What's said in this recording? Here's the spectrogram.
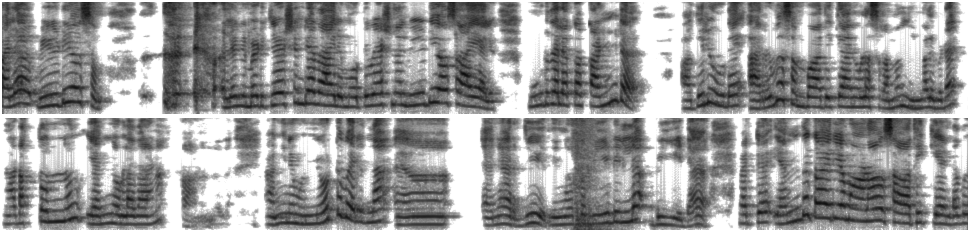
പല വീഡിയോസും അല്ലെങ്കിൽ മെഡിറ്റേഷന്റെതായാലും മോട്ടിവേഷണൽ വീഡിയോസ് ആയാലും കൂടുതലൊക്കെ കണ്ട് അതിലൂടെ അറിവ് സമ്പാദിക്കാനുള്ള ശ്രമം നിങ്ങളിവിടെ നടത്തുന്നു എന്നുള്ളതാണ് കാണുന്നത്. അങ്ങനെ മുന്നോട്ട് വരുന്ന എനർജി. നിങ്ങൾക്ക് വീടില്ല വീട്. മറ്റ് എന്ത് കാര്യമാണോ സാധിക്കേണ്ടത്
